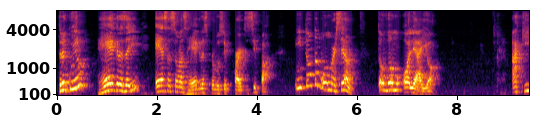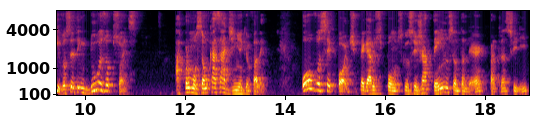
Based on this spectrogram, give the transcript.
Tranquilo? Regras aí? Essas são as regras para você participar. Então tá bom, Marcelo. Então vamos olhar aí, ó. Aqui você tem duas opções. A promoção casadinha que eu falei. Ou você pode pegar os pontos que você já tem no Santander para transferir,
